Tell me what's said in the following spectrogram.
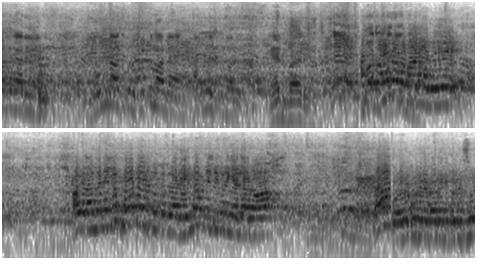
ஓட்டுக்காரு. அது கேட்டு பாரு. வயதோட மாடாது அவர் அங்க நின்று போட்டோ எடுத்துட்டு இருக்காரு என்ன பண்ணிட்டு இருக்கீங்க எல்லாரும்? வரக்கூடிய காலைக்கு பரிசு.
